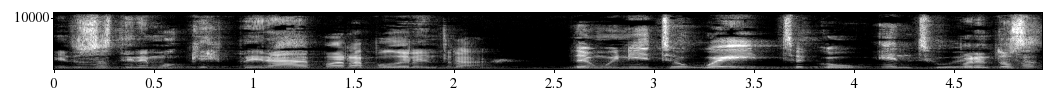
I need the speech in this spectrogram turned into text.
entonces tenemos que esperar para poder entrar. Then we need to wait to go into it. Pero entonces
